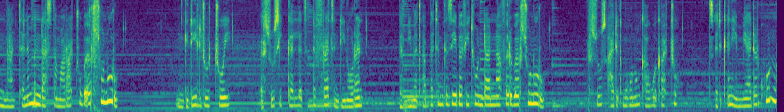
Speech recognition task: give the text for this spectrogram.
እናንተንም እንዳስተማራችሁ በእርሱ ኑሩ። እንግዲህ ልጆች ሆይ እርሱ ሲገለጥ ድፍረት እንዲኖረን በሚመጣበትም ጊዜ በፊቱ እንዳናፍር በእርሱ ኑሩ። እርሱ ጻድቅ መሆኑን ካወቃችሁ ጽድቅን የሚያደርግ ሁሉ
